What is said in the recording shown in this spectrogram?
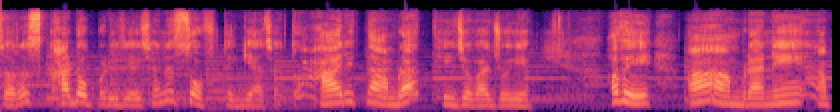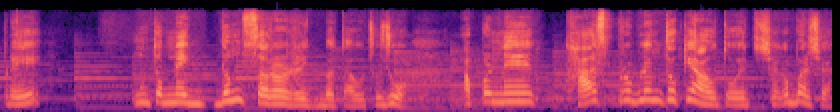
સરસ ખાડો પડી જાય છે અને સોફ્ટ થઈ ગયા છે. તો આ રીતના આંબળા થઈ જવા જોઈએ. હવે આ આંબળાને આપણે હું તમને એકદમ સરળ રીત બતાવું છું. જુઓ આપણને ખાસ પ્રોબ્લેમ તો ક્યાં આવતો હોય છે ખબર છે?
